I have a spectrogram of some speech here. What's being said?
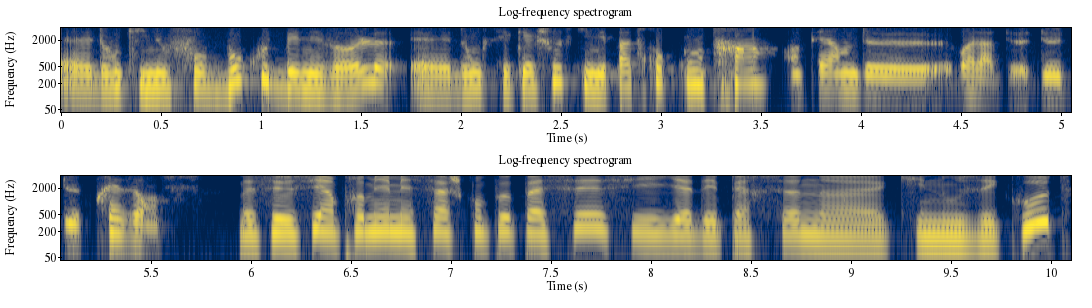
Euh, donc il nous faut beaucoup de bénévoles. Euh, donc c'est quelque chose qui n'est pas trop contraint en termes de présence. Mais c'est aussi un premier message qu'on peut passer s'il y a des personnes euh, qui nous écoutent,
